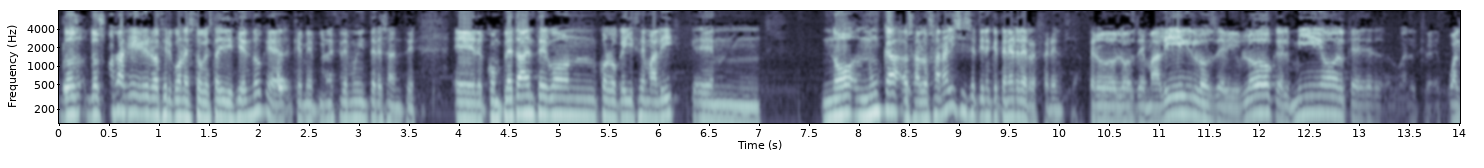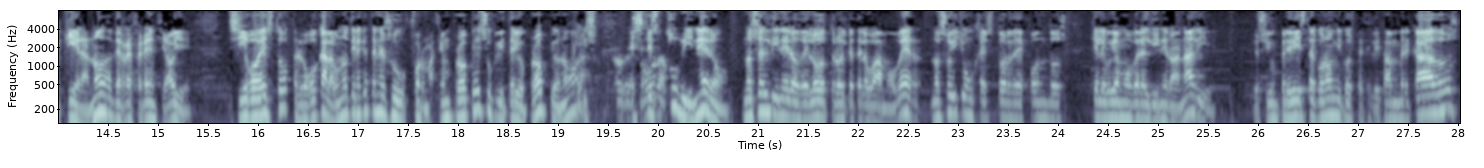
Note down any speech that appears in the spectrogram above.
dos, dos cosas que quiero decir con esto que estáis diciendo, que, que me parece muy interesante. Eh, completamente con, con lo que dice Malik, em, no, nunca, o sea, los análisis se tienen que tener de referencia, pero los de Malik, los de Biblog, el mío, el que, el que- cualquiera, ¿no? De referencia. Oye, sigo esto, pero luego cada uno tiene que tener su formación propia y su criterio propio, ¿no? Claro, Y su- lo que es que es tu dinero, no es el dinero del otro el que te lo va a mover. No soy yo un gestor de fondos que le voy a mover el dinero a nadie. Yo soy un periodista económico especializado en mercados,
